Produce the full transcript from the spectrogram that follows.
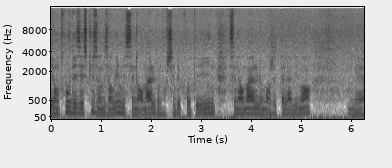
Et on trouve des excuses en disant oui mais c'est normal de manger des protéines, c'est normal de manger tel aliment. Mais, euh,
